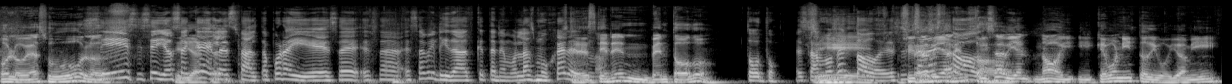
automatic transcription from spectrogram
o lo veo azul. o- Sí, sí, sí, yo sé que sabes. les falta por ahí ese- esa, esa habilidad que tenemos las mujeres. Ustedes ¿no? tienen, ven todo. Todo. Estamos Sí. en todo. es- Sí sabían, todo. sí sabían. No, y, y qué bonito, digo, yo a mí.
